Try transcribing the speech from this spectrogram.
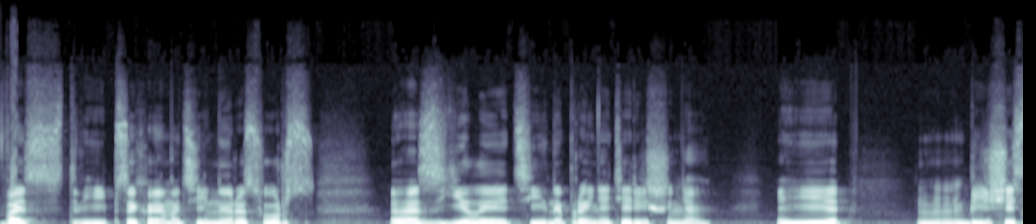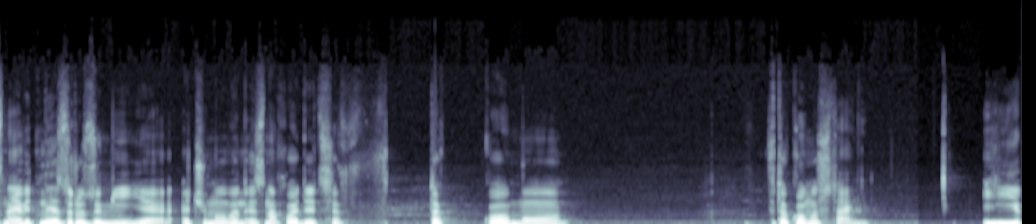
весь твій психоемоційний ресурс е, з'їли ці неприйняті рішення. І більшість навіть не зрозуміє, чому вони знаходяться в такому, в такому стані. І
